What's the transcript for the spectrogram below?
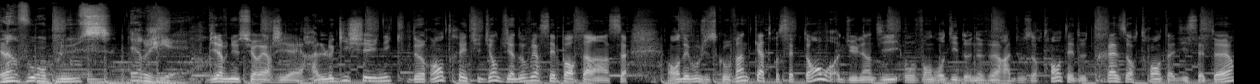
L'info en plus, RJR. Bienvenue sur RJR. Le guichet unique de rentrée étudiante vient d'ouvrir ses portes à Reims. Rendez-vous jusqu'au 24 septembre, du lundi au vendredi de 9h à 12h30 et de 13h30 à 17h.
